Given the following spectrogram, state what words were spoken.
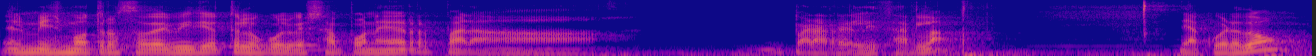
el mismo trozo del vídeo te lo vuelves a poner para, para realizarla. ¿De acuerdo?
